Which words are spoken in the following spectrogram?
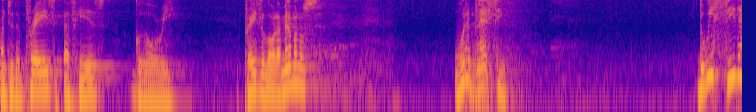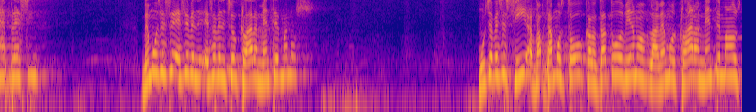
unto the praise of his glory. Praise the Lord. Amen, hermanos. What a blessing. Do we see that blessing? ¿Vemos esa bendición claramente, hermanos? Muchas veces sí, estamos todo, cuando está todo bien, la vemos claramente, hermanos,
